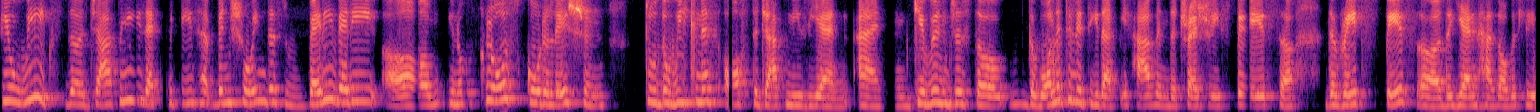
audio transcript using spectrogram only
few weeks the japanese equities have been showing this very very um, you know close correlation to the weakness of the Japanese yen. And given just the, the volatility that we have in the treasury space, uh, the rate space, uh, the yen has obviously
